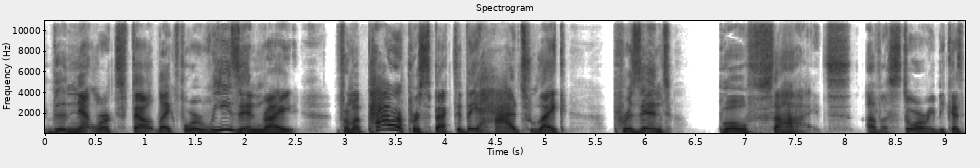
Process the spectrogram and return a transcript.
the networks felt like for a reason, right? From a power perspective, they had to like present both sides of a story because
